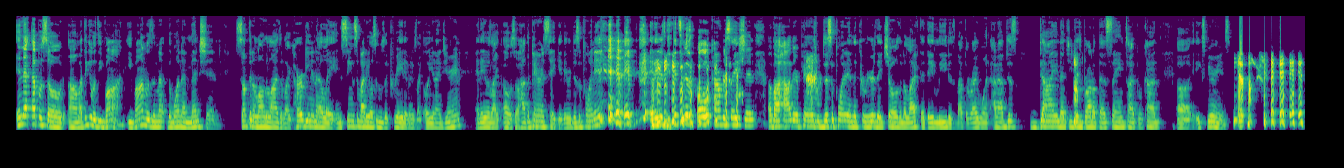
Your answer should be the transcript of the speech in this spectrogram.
in that episode, um, I think it was Yvonne. Yvonne was the, the one that mentioned something along the lines of like her being in LA and seeing somebody else who was a creative and was like, "Oh, you're Nigerian," and they were like, "Oh, so how the parents take it?" They were disappointed, and, they, just get to this whole conversation about how their parents were disappointed in the careers they chose and the life that they lead is not the right one. And I'm just dying that you just brought up that same type of con uh, experience. Yep, it's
